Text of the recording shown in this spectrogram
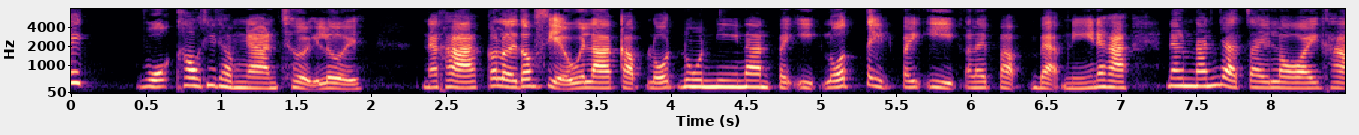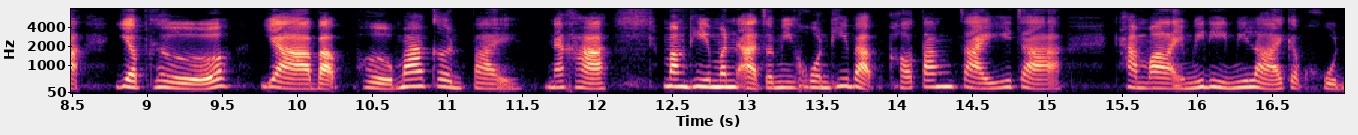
ยวกเข้าที่ทำงานเฉยเลยนะคะ ก็เลยต้องเสียเวลากับรถนู่นนี่นั่นไปอีกรถติดไปอีกอะไรแบบแบบนี้นะคะ ดังนั้นอย่าใจลอยค่ะ อย่าเผลออย่าแบบเผลอมากเกินไปนะคะ บางทีมันอาจจะมีคนที่แบบเขาตั้งใจที่จะ ทำอะไรไม่ดีไม่ร้ายกับคุณ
